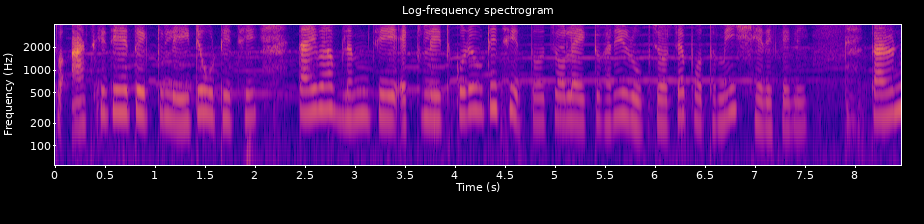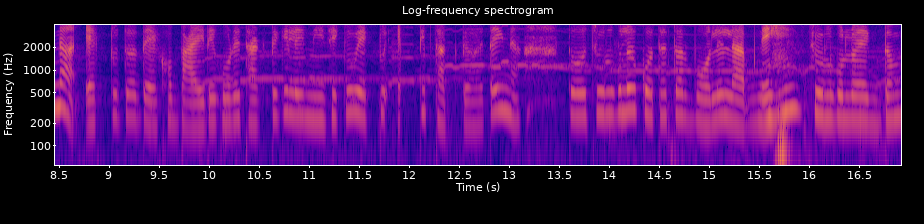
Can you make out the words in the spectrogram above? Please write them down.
তো আজকে যেহেতু একটু লেটে উঠেছি, তাই ভাবলাম যে একটু লেট করে উঠেছি, তো চলো একটুখানি রূপচর্চা প্রথমেই সেরে ফেলি। কারণ না, একটু তো দেখো বাইরে করে থাকতে গেলে নিজেকেও একটু অ্যাক্টিভ থাকতে হয়, তাই না? তো চুলগুলোর কথা তো আর বলে লাভ নেই, চুলগুলো একদম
